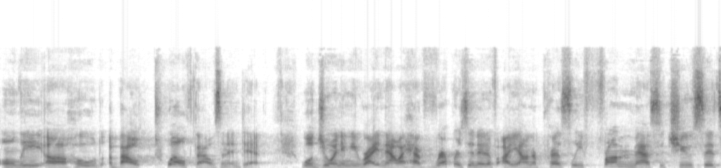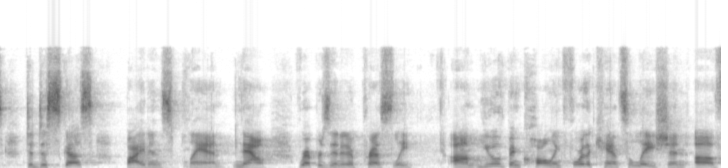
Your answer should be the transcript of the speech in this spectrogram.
only uh, hold about 12,000 in debt. Well, joining me right now, I have Representative Ayanna Pressley from Massachusetts to discuss Biden's plan. Now, Representative Pressley, um, you have been calling for the cancellation of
